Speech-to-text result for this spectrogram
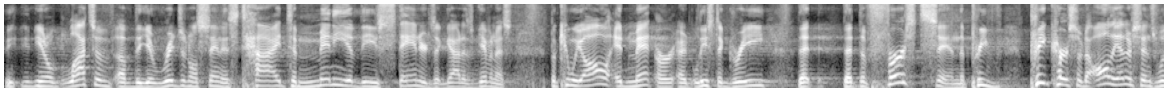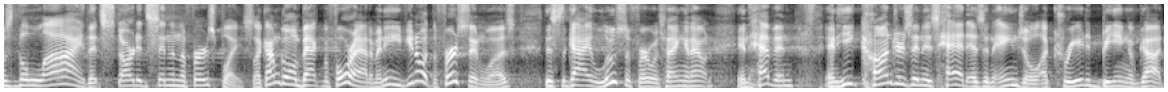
you know, lots of, of the original sin is tied to many of these standards that God has given us. But can we all admit, or at least agree, that, that the first sin, the pre, precursor to all the other sins, was the lie that started sin in the first place? Like I'm going back before Adam and Eve. You know what the first sin was? This the guy Lucifer was hanging out in heaven, and he conjures in his head as an angel, a created being of God.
